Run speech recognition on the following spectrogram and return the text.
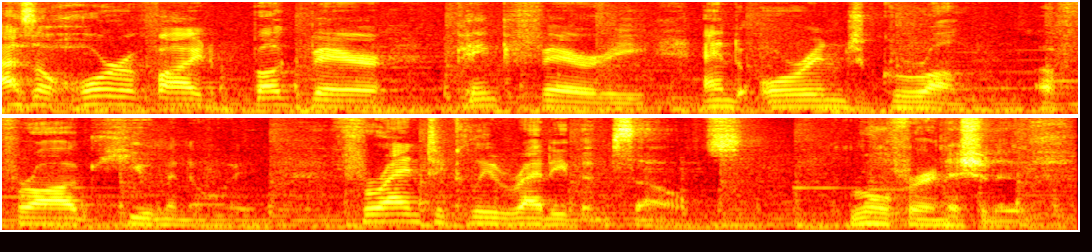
As a horrified bugbear, pink fairy, and orange grung, a frog humanoid, frantically ready themselves. Roll for initiative.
